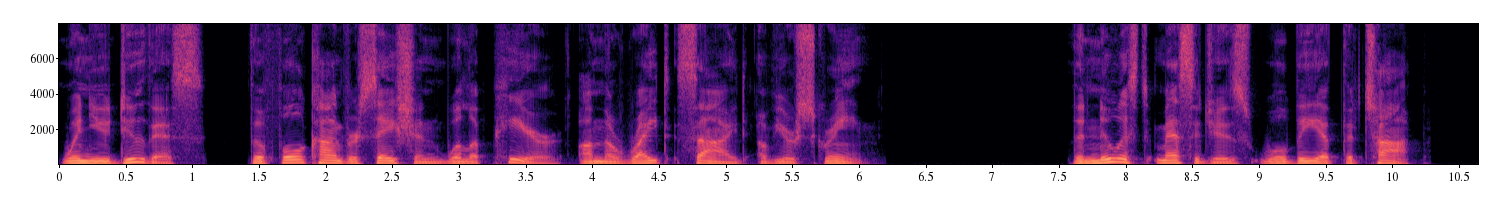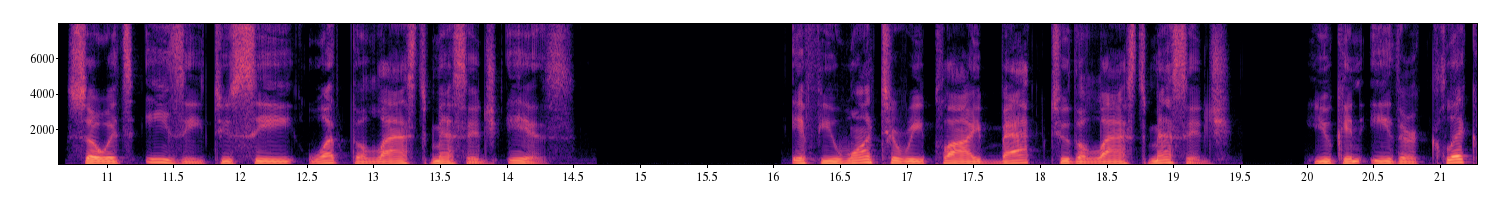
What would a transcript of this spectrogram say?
When you do this, the full conversation will appear on the right side of your screen. The newest messages will be at the top, so it's easy to see what the last message is. If you want to reply back to the last message, you can either click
